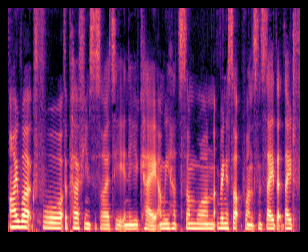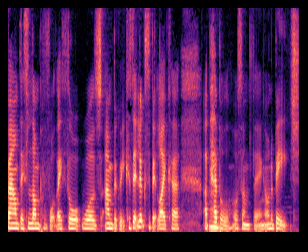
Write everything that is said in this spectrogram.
I work for the Perfume Society in the UK, and we had someone ring us up once and say that they'd found this lump of what they thought was ambergris because it looks a bit like a, a pebble or something on a beach.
